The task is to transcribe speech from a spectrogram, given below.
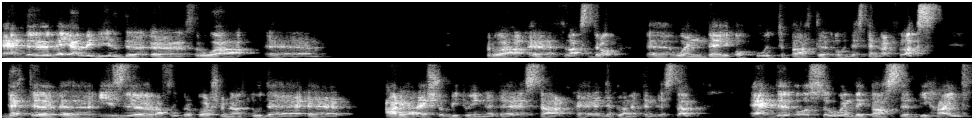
And they are revealed through a um, through a flux drop when they occult part of the stellar flux. that is roughly proportional to the area ratio between the star, uh, the planet and the star. And uh, also when they pass behind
